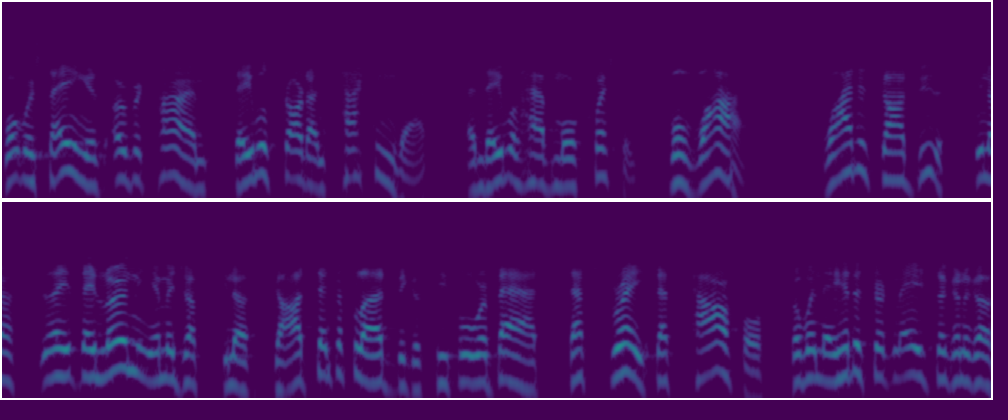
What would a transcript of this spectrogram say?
What we're saying is over time, they will start unpacking that and they will have more questions. Well, why? Why does God do this? You know, they, they learn the image of, you know, God sent a flood because people were bad. That's great. That's powerful. But when they hit a certain age, they're going to go,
